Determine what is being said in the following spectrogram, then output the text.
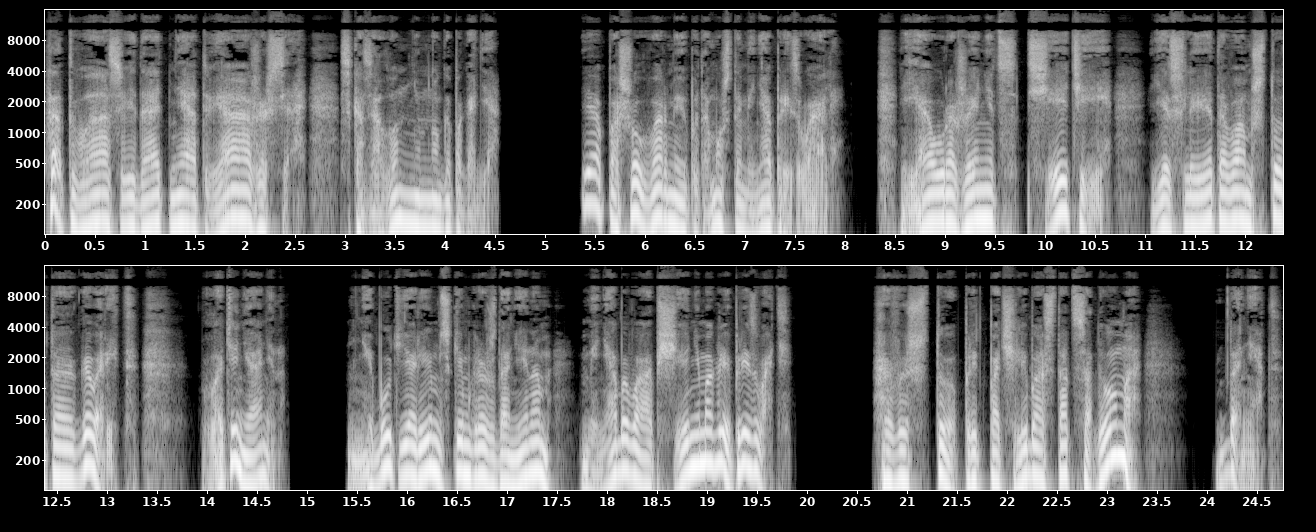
«От вас, видать, не отвяжешься», — сказал он немного погодя. «Я пошел в армию, потому что меня призвали. Я уроженец Сетии, если это вам что-то говорит. Латинянин. Не будь я римским гражданином, меня бы вообще не могли призвать. Вы что, предпочли бы остаться дома? Да нет.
